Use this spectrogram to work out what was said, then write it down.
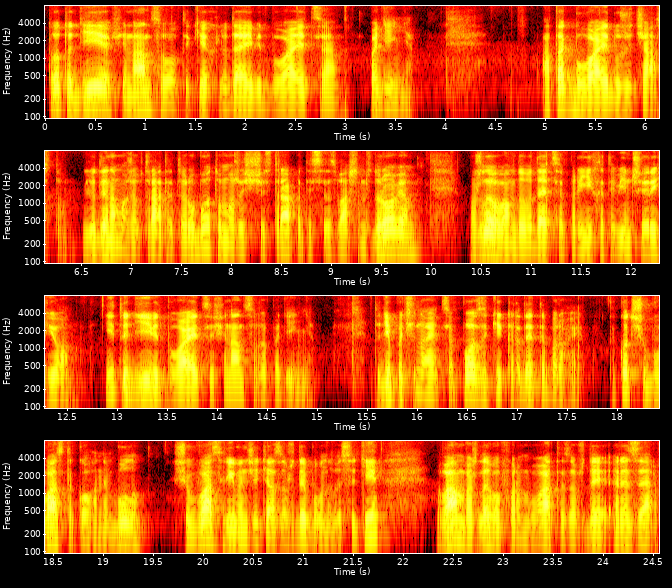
то тоді фінансово в таких людей відбувається падіння. А так буває дуже часто. Людина може втратити роботу, може щось трапитися з вашим здоров'ям, можливо, вам доведеться приїхати в інший регіон. І тоді відбувається фінансове падіння. Тоді починаються позики, кредити, борги. Так от, щоб у вас такого не було, щоб у вас рівень життя завжди був на висоті, вам важливо формувати завжди резерв.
